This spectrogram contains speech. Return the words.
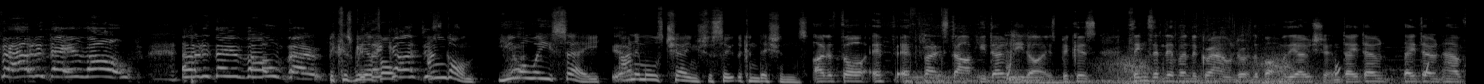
But how did they evolve? How did they evolve though? Because we evolved. just- Hang on. You always say animals change to suit the conditions. I'd have thought if, if planet's dark, you don't need eyes because things that live underground or at the bottom of the ocean, they don't they don't have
